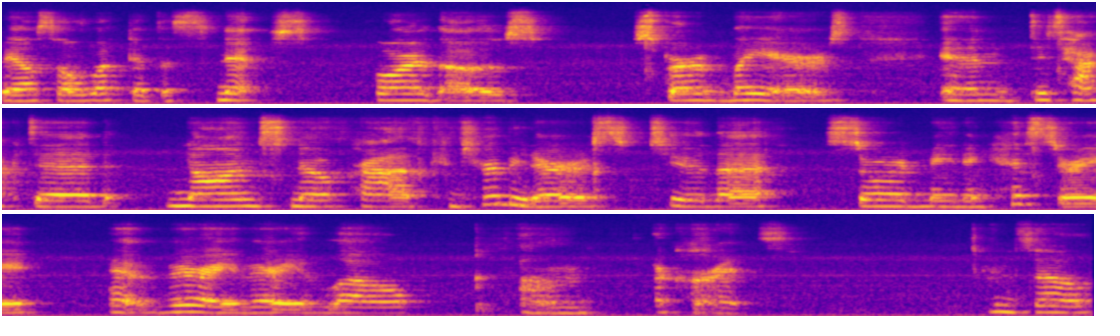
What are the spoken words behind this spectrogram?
we also looked at the SNPs for those sperm layers and detected non snow crab contributors to the stored mating history at very, very low um, occurrence. And so,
